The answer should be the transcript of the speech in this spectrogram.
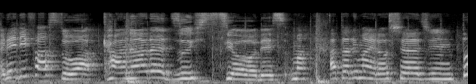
Ready first は必ず必要です。まあ当たり前ロシア人と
